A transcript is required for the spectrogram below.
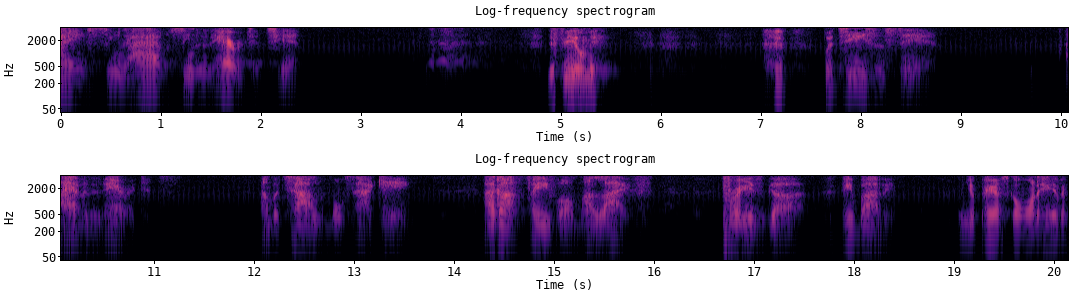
I ain't seen I haven't seen an inheritance yet. You feel me? but Jesus said, I have an inheritance. I'm a child of the Most High King. I got favor on my life. Praise God. Hey, Bobby, when your parents go on to heaven,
